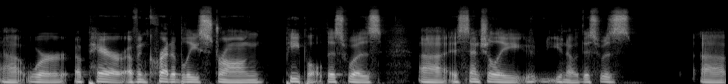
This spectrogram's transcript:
uh, were a pair of incredibly strong people. This was uh, essentially, you know, this was uh,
